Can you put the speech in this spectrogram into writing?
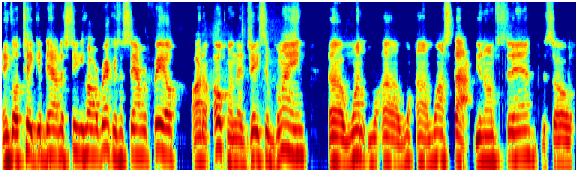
and go take it down to City Hall Records in San Rafael or to Oakland at Jason Blaine uh one uh, one- uh one stop. You know what I'm saying? So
